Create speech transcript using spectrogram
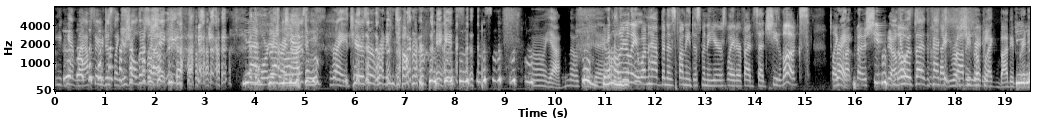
you can't laugh, so you're just like your shoulders are shaking. yes, the more you try not moment. to. right, tears are running down our face. Oh, oh yeah, that was a good day. God. Clearly, it wouldn't have been as funny this many years later if I'd said she looks like, Right. but, but she Yeah. looked It was that the fact like that you wrote Bobby she looked like Bobby She Brady.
